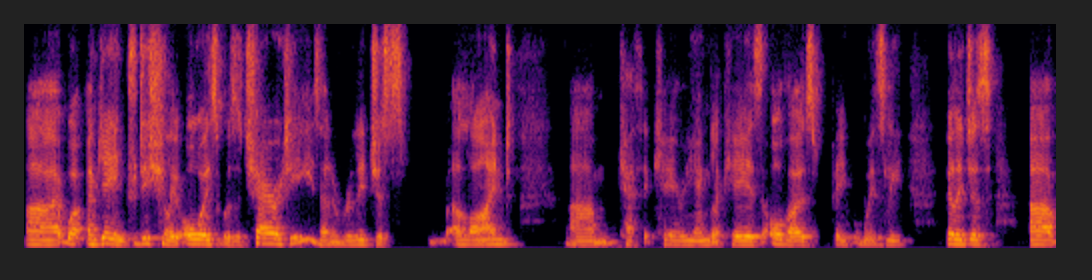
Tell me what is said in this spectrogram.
uh, well, again, traditionally always was a charities and a religious aligned um, Catholic Care, Anglicares, all those people, Wesley villages uh,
